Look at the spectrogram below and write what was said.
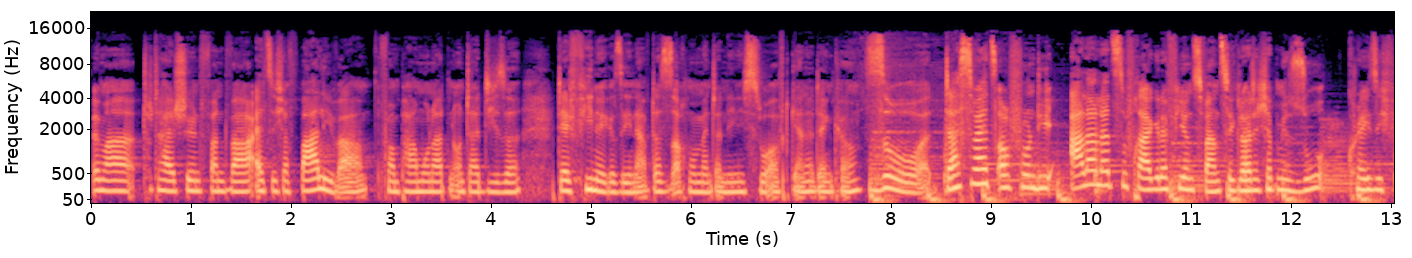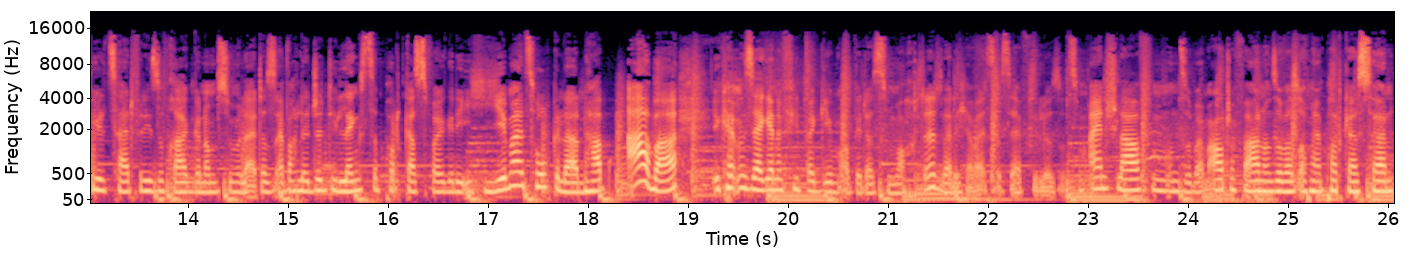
immer total schön fand, war, als ich auf Bali war vor ein paar Monaten und da diese Delfine gesehen habe. Das ist auch ein Moment, an den ich so oft gerne denke. So, das war jetzt auch schon die allerletzte Frage der 24. Leute, ich habe mir so crazy viel Zeit für diese Fragen genommen. Es tut mir leid, das ist einfach legit die längste Podcast-Folge, die ich jemals hochgeladen habe. Aber ihr könnt mir sehr gerne Feedback geben, ob ihr das mochtet, weil ich ja weiß, dass sehr viele so zum Einschlafen und so beim Autofahren und sowas auch meinen Podcast hören.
